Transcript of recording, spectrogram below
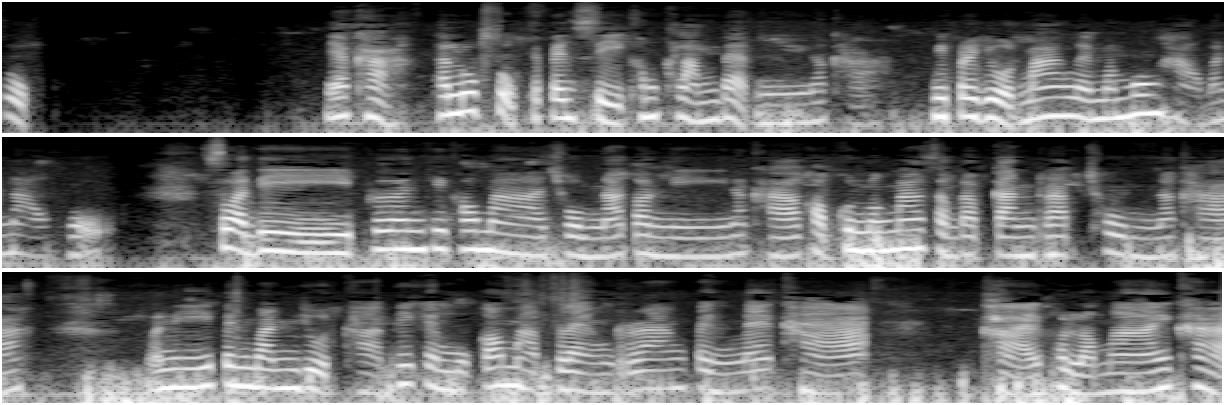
สุกเนี่ยค่ะ ถ้าลูกสุกจะเป็นสีคล้ำๆแบบนี้นะคะ มีประโยชน์มากเลยมะม่วงหาวมะนาวโหสวัสดีเพื่อนที่เข้ามาชมนะตอนนี้นะคะ ขอบคุณมากๆสำหรับการรับชมนะคะ วันนี้เป็นวันหยุดค่ะ พี่ไข่มุกก็มาแปลงร่างเป็นแม่ค้า ขายผลไม้ค่ะ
